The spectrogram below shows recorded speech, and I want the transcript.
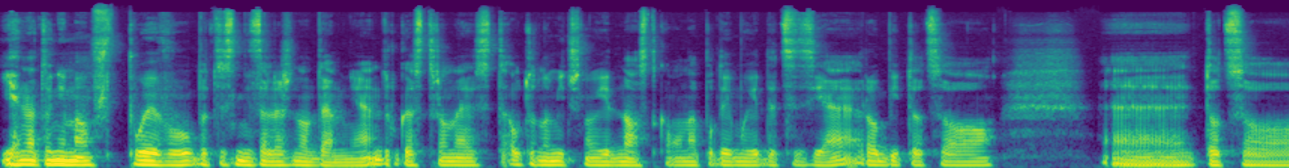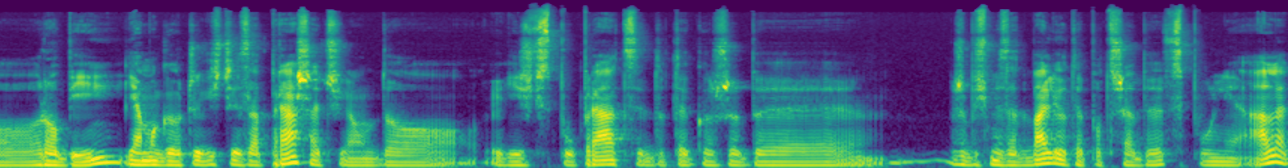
Ja na to nie mam wpływu, bo to jest niezależne ode mnie. Druga strona jest autonomiczną jednostką, ona podejmuje decyzje, robi to, co, e, to, co robi. Ja mogę oczywiście zapraszać ją do jakiejś współpracy, do tego, żeby żebyśmy zadbali o te potrzeby wspólnie, ale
